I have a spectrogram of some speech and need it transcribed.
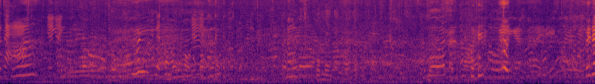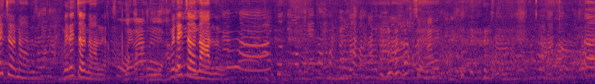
บัวจ๋าน้องบัวผมแดงตั้งร้อยกับลูกสาวบัวสัตว์อะไรอย่างเงี้ยอะไรไม่ได้เจอนานเลยไม่ได้เจอนานเลยอะสวยกลับมามากตรงนี้เลยฮะไม่ได้เจอนานเลย สวยมากเลยค่ะ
